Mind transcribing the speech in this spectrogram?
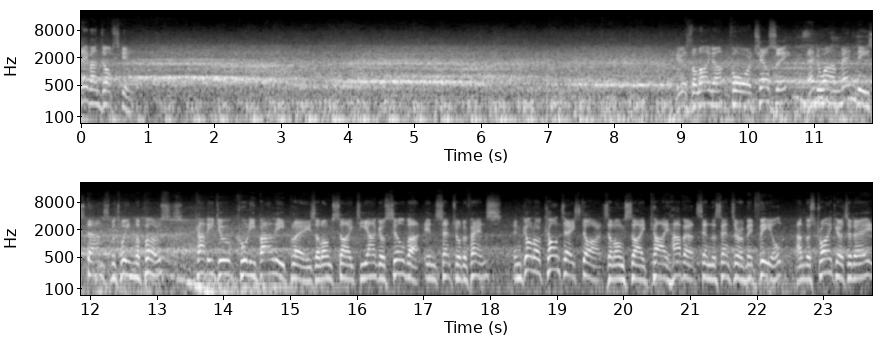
Lewandowski. Here's the lineup for Chelsea. Edouard Mendy stands between the posts. Kalidou Koulibaly plays alongside Thiago Silva in central defence. N'Golo Kanté starts alongside Kai Havertz in the centre of midfield. And the striker today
